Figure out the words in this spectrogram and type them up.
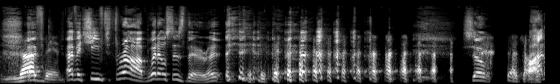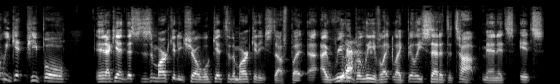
Nothing. I've, I've achieved throb. What else is there, right? so, That's awesome. how do we get people? And again, this is a marketing show. We'll get to the marketing stuff, but I, I really Yeah. believe, like like Billy said at the top, man, it's it's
